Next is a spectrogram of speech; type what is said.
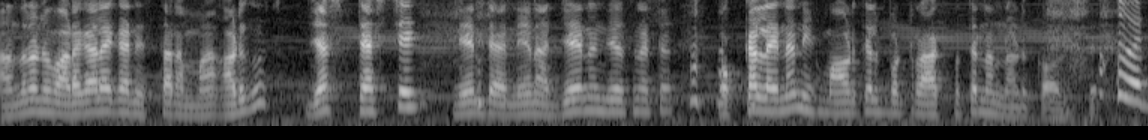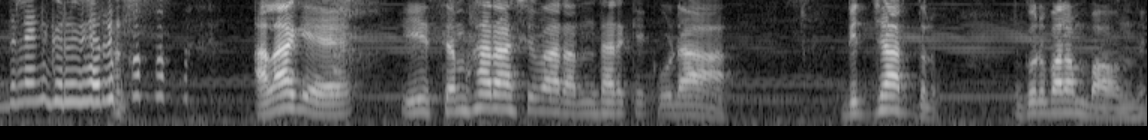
అందులో నువ్వు అడగాలే కానీ ఇస్తానమ్మా. అడుగు. జస్ట్ టెస్ట్ చేయి. నేను నేను అధ్యయనం చేసినట్టు ఒక్కళ్ళైనా నీకు మామిడికాయల బుట్ట రాకపోతే నన్ను అడుక్కోవాల్సి వద్దులేండి గురుగారు. అలాగే ఈ సింహరాశి వారందరికీ కూడా విద్యార్థులు గురుబలం బాగుంది.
